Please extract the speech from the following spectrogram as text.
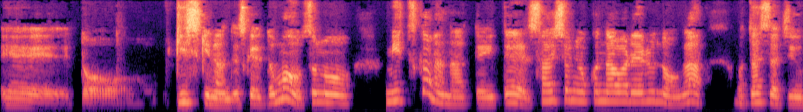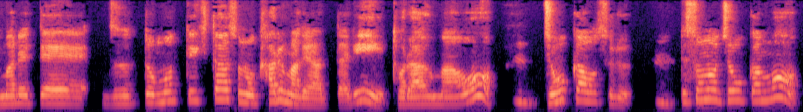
えっ、と、儀式なんですけれども、その3つからなっていて、最初に行われるのが、私たち生まれてずっと持ってきたそのカルマであったり、トラウマをうん浄化をするうん。で、その浄化も、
